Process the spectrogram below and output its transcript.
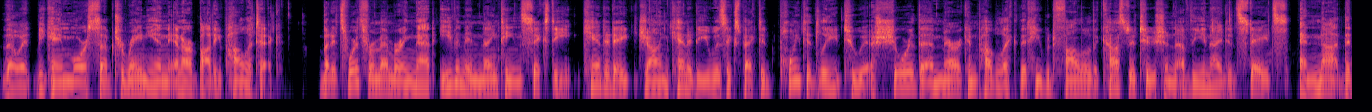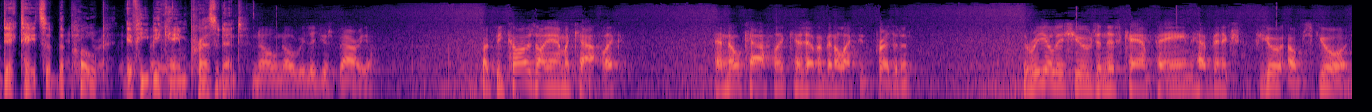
though it became more subterranean in our body politic. But it's worth remembering that even in 1960, candidate John Kennedy was expected pointedly to assure the American public that he would follow the Constitution of the United States and not the dictates of the Pope if he became president. No, no religious barrier. But because I am a Catholic, and no Catholic has ever been elected president, the real issues in this campaign have been obscured,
